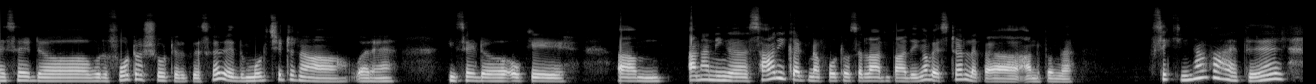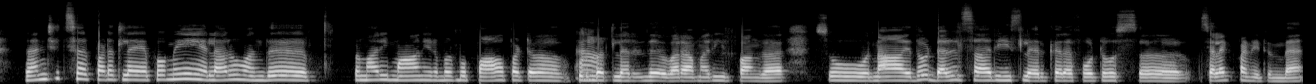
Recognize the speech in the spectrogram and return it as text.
ஐ சைட் ஒரு ஃபோட்டோ ஷூட் இருக்குது சார் இது முடிச்சுட்டு நான் வரேன். இ சைடு ஓகே ஆனால் நீங்கள் சாரி கட்டின ஃபோட்டோஸ் எல்லாம் அனுப்பாதீங்க. வெஸ்டர்னில் க அனுப்புங்க. சரி என்னடா இது? ரஞ்சித் சார் படத்தில் எப்போவுமே எல்லாரும் வந்து ஒரு மாதிரி மானி ரொம்ப ரொம்ப பாவப்பட்ட குடும்பத்துல இருந்து வரா மாதிரி இருப்பாங்க. ஸோ நான் ஏதோ டல் சாரீஸ்ல இருக்கிற ஃபோட்டோஸ் செலக்ட் பண்ணிட்டு இருந்தேன்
